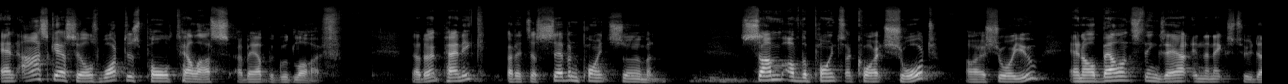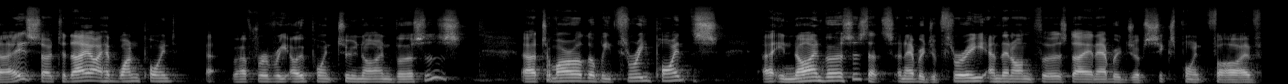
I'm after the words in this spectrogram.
and ask ourselves what does Paul tell us about the good life? Now, don't panic, but it's a seven point sermon. Some of the points are quite short, I assure you, and I'll balance things out in the next two days. So, today I have one point uh, for every 0.29 verses. Uh, tomorrow there'll be three points uh, in nine verses. That's an average of three. And then on Thursday, an average of 6.5,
